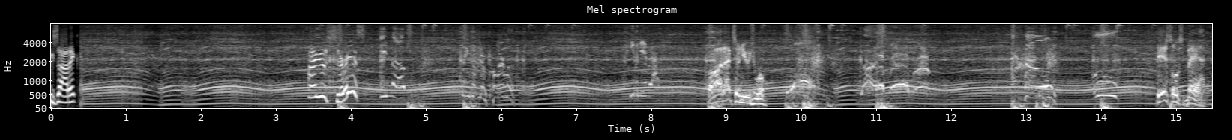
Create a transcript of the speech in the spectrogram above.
exotic. Are you serious? Enough! Think of your karma! Give me that! Oh, that's unusual. This looks bad.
